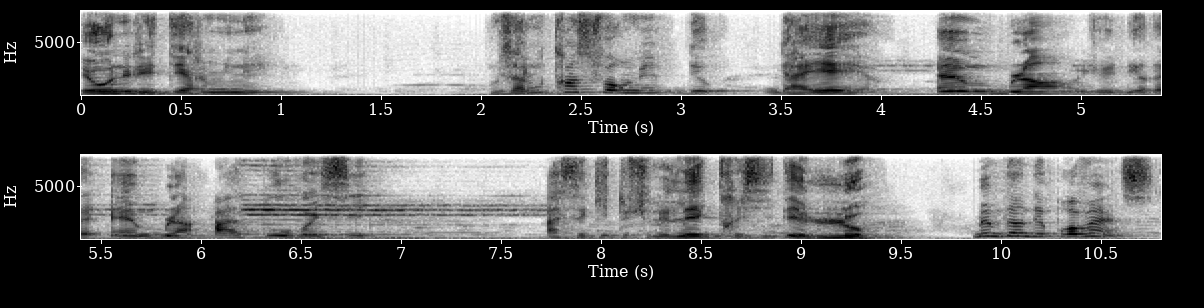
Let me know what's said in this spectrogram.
et on est déterminé, nous allons transformer d'ailleurs un blanc, je dirais un blanc à tout réussi à ce qui touche l'électricité, l'eau, même dans des provinces.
